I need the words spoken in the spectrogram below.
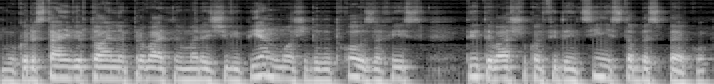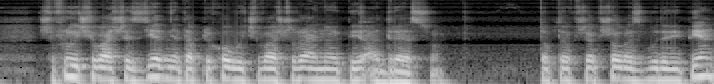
Використання віртуальної приватної мережі VPN може додатково захистити вашу конфіденційність та безпеку, шифруючи ваше з'єднання та приховуючи вашу реальну IP-адресу. Тобто, якщо, у вас буде VPN,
